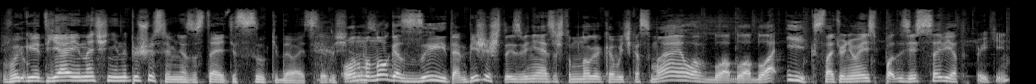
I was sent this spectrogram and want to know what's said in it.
Вы, говорит, я иначе не напишу, если меня заставите ссылки давать в следующий Он раз. много зы, там пишет, что извиняется, что много кавычка смайлов, бла-бла-бла. И, кстати, у него есть здесь совет, прикинь.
